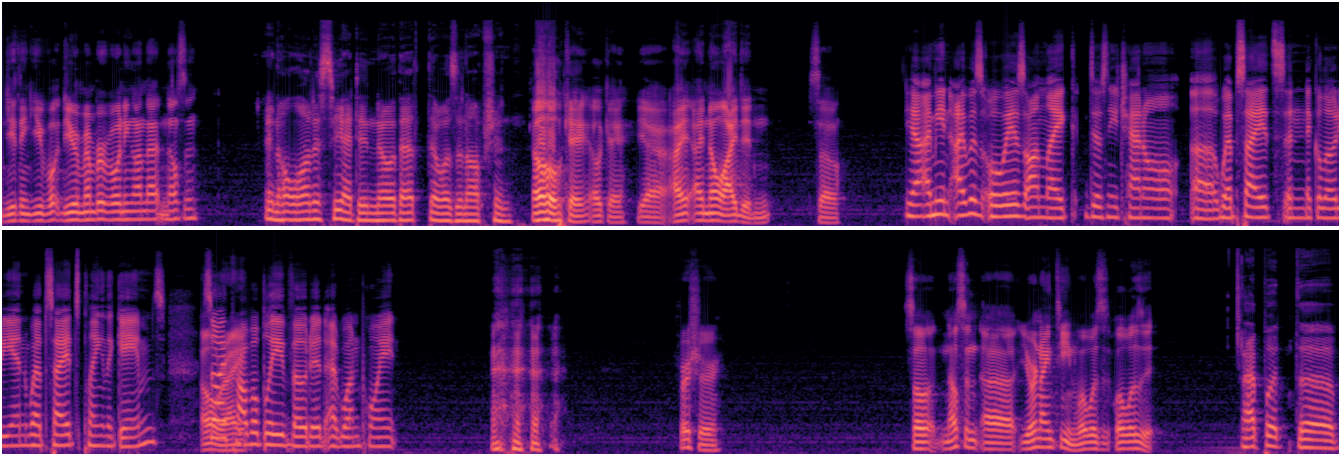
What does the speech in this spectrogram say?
Do you think you vo- do you remember voting on that, Nelson? In all honesty, I didn't know that that was an option. Oh, okay, okay, yeah. I I know I didn't. So Yeah, I mean, I was always on like Disney Channel uh, websites and Nickelodeon websites playing the games. Oh, so I probably voted at one point. for sure. So Nelson, uh, you're 19. What was what was it? I put the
